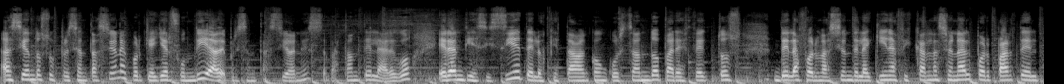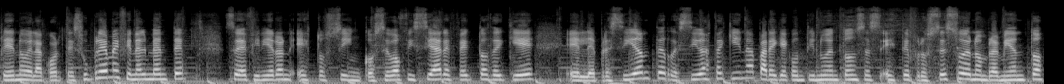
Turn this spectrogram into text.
haciendo sus presentaciones, porque ayer fue un día de presentaciones bastante largo. Eran 17 los que estaban concursando para efectos de la formación de la quina fiscal nacional por parte del Pleno de la Corte Suprema y finalmente se definieron estos cinco. Se va a oficiar efectos de que el presidente reciba esta quina para que continúa entonces este proceso de nombramiento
